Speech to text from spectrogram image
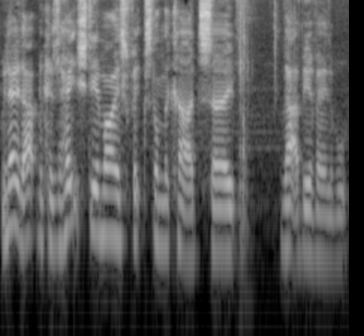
We know that because the HDMI is fixed on the card so that'll be available.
